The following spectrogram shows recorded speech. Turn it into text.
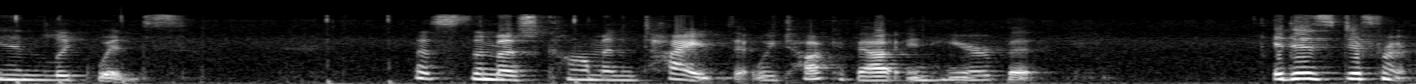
in liquids. That's the most common type that we talk about in here, but it is different.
